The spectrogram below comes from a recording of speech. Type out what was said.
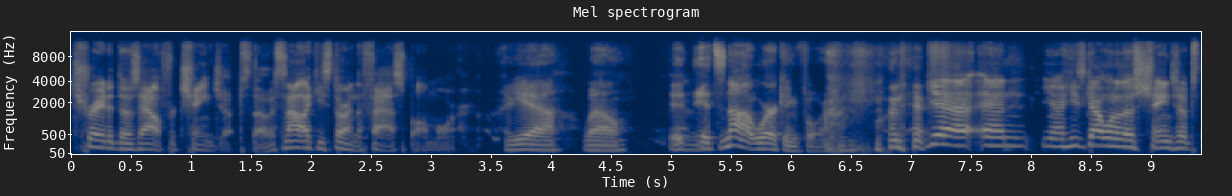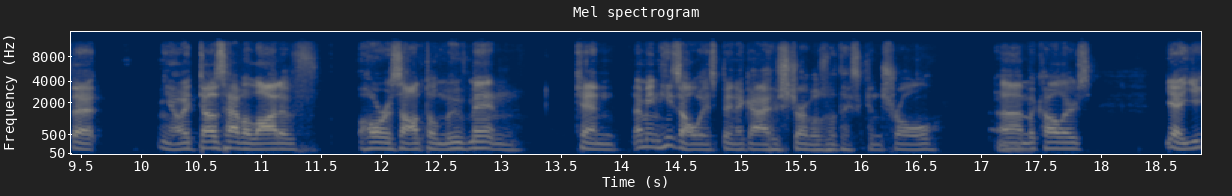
traded those out for changeups, though. It's not like he's throwing the fastball more. Yeah, well, it, And- it's not working for him. Yeah, and you know he's got one of those changeups that you know it does have a lot of horizontal movement and can. I mean, he's always been a guy who struggles with his control. Uh, McCullers, yeah, you,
